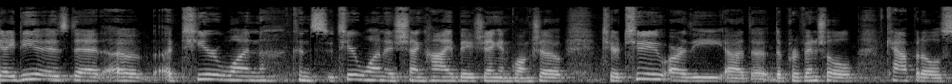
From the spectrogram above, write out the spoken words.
the idea is that a, a tier one tier one is Shanghai, Beijing, and Guangzhou. Tier two are the, uh, the the provincial capitals.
